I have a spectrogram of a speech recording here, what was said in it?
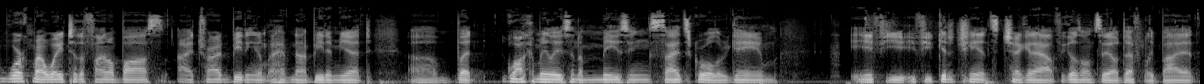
work my way to the final boss. I tried beating him. I have not beat him yet. Um, but Guacamelee is an amazing side scroller game. If you if you get a chance, check it out. If it goes on sale, definitely buy it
